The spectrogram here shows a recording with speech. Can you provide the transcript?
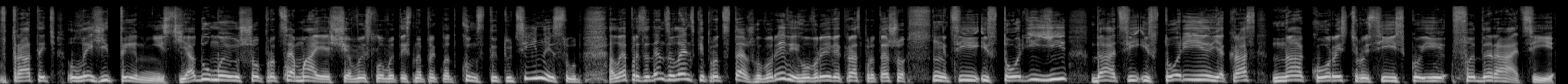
втратить легітимність. Я думаю, що про це має ще висловитись, наприклад, конституційний суд. Але президент Зеленський про це теж говорив і говорив якраз про те, що ці історії, да, ці історії якраз на користь Російської Федерації.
